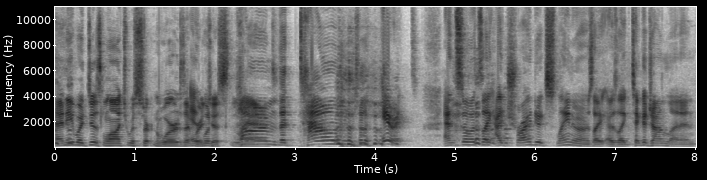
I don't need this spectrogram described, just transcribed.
and he would just launch with certain words that it would would just harm land. the town to hear it. And so it's like I tried to explain to him. I was like, I was like, take a John Lennon.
